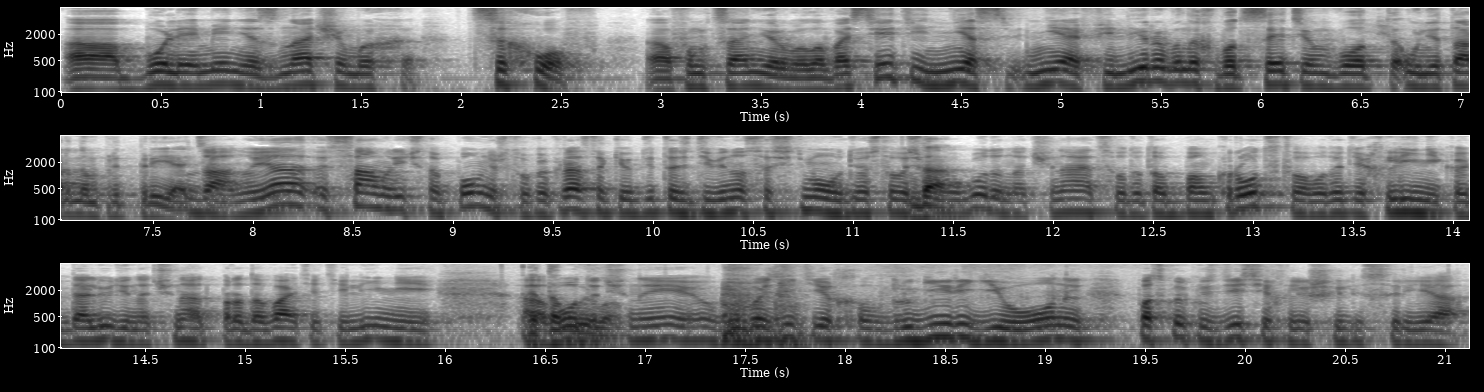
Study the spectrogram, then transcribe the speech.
а, более-менее значимых цехов функционировало в Осетии, не, не аффилированных вот с этим вот унитарным предприятием. Да, но я сам лично помню, что как раз таки вот где-то с 97-98 Да. года начинается вот это банкротство вот этих линий, когда люди начинают продавать эти линии а, Это было. водочные, вывозить их в другие регионы, поскольку здесь их лишили сырья.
